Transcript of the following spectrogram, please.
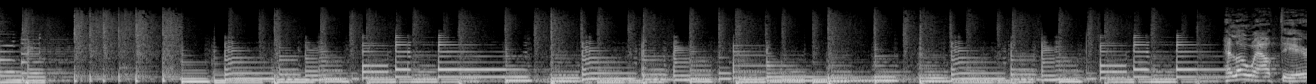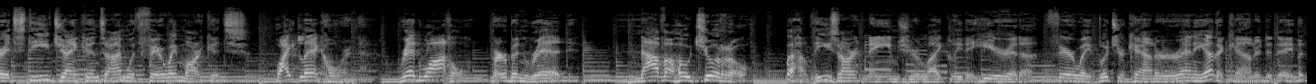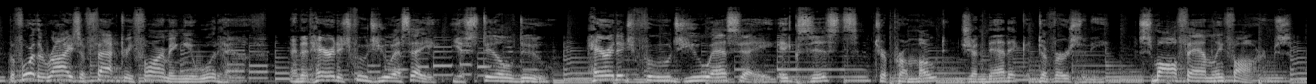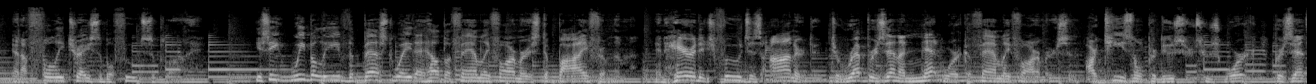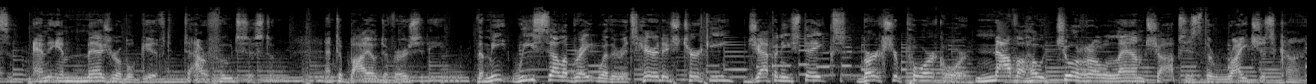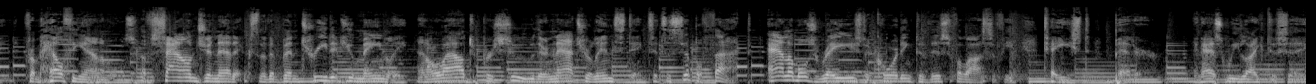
out there, it's Steve Jenkins. I'm with Fairway Markets. White Leghorn, Red Wattle, Bourbon Red, Navajo Churro. Well, these aren't names you're likely to hear at a Fairway butcher counter or any other counter today, but before the rise of factory farming, you would have. And at Heritage Foods USA, you still do. Heritage Foods USA exists to promote genetic diversity, small family farms, and a fully traceable food supply. You see, we believe the best way to help a family farmer is to buy from them. And Heritage Foods is honored to represent a network of family farmers and artisanal producers whose work presents an immeasurable gift to our food system and to biodiversity. The meat we celebrate, whether it's heritage turkey, Japanese steaks, Berkshire pork, or Navajo churro lamb chops, is the righteous kind from healthy animals of sound genetics that have been treated humanely and allowed to pursue their natural instincts. It's a simple fact. Animals raised according to this philosophy taste better. And as we like to say,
